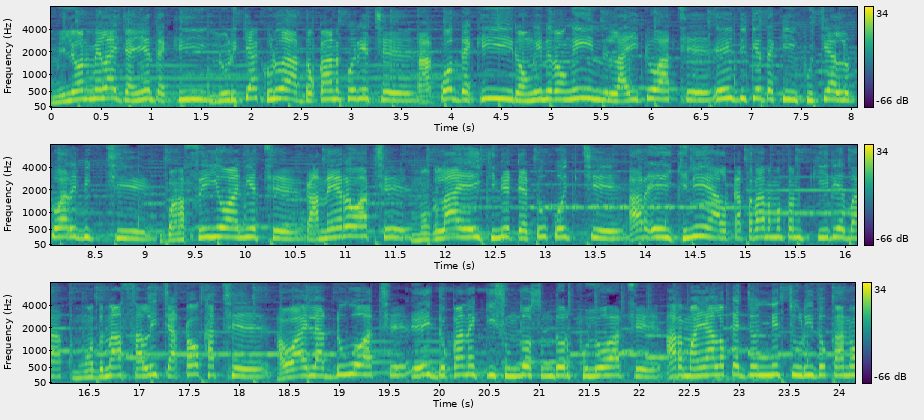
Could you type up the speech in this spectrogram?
মিলন মেলায় যাইয়ে দেখি লুড়কিয়া খুড়া দোকান করেছে। তারপর দেখি রঙিন রঙিন লাইটও আছে। এইদিকে দেখি ফুচিয়া লুটোয়ারি বিকছে। বাঁশিও আনিয়েছে। কানেরও আছে। মোগলা এইখানে ট্যাটু করছে আর এইখানে আলকাতরার মতন কি রে বাপ? মদনা শালি চাটও খাচ্ছে হাওয়াই লাড্ডুও আছে, এই দোকানে কি সুন্দর সুন্দর ফুলও আছে, আর মায়া লোকের জন্য চুড়ি দোকানও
